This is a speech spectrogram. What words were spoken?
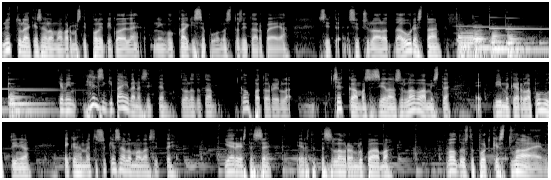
nyt tulee kesäloma varmasti poliitikoille niin kuin kaikissa puolueissa tosi tarpeen ja sitten syksyllä aloitetaan uudestaan kävin Helsinki-päivänä sitten tuolla tota kauppatorilla tsekkaamassa. Siellä on se lava, mistä viime kerralla puhuttiin. Ja eiköhän me tuossa kesälomalla sitten järjestä se, järjestetä se Lauran lupaama valtuustopodcast live.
